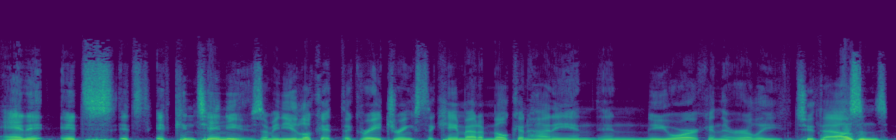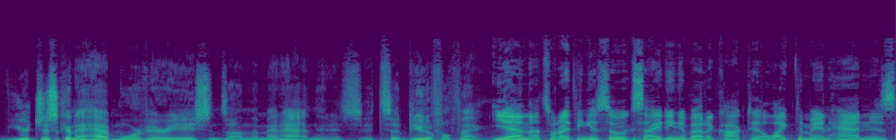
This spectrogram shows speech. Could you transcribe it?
and it, it's it's it continues. I mean, you look at the great drinks that came out of Milk and Honey in, in New York in the early 2000s. You're just going to have more variations on the Manhattan, and it's it's a beautiful thing. Yeah, and that's what I think is so exciting about a cocktail like the Manhattan is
